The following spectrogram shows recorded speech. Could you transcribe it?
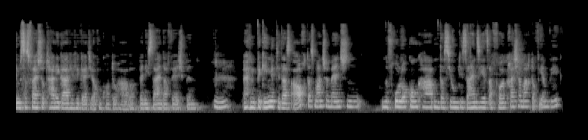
dem ist das vielleicht total egal, wie viel Geld ich auf dem Konto habe, wenn ich sein darf, wer ich bin. Mhm. Ähm, begegnet dir das auch, dass manche Menschen eine Frohlockung haben, dass Human Design sie jetzt erfolgreicher macht auf ihrem Weg?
